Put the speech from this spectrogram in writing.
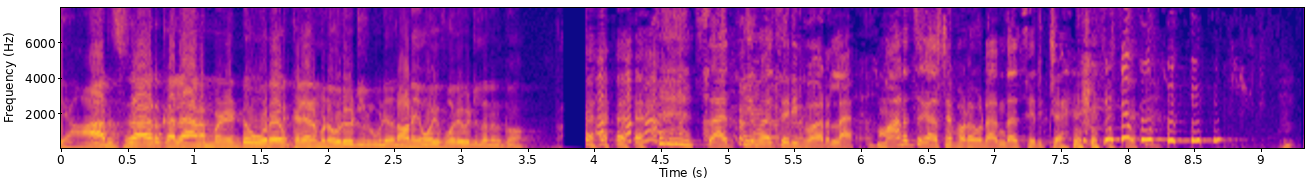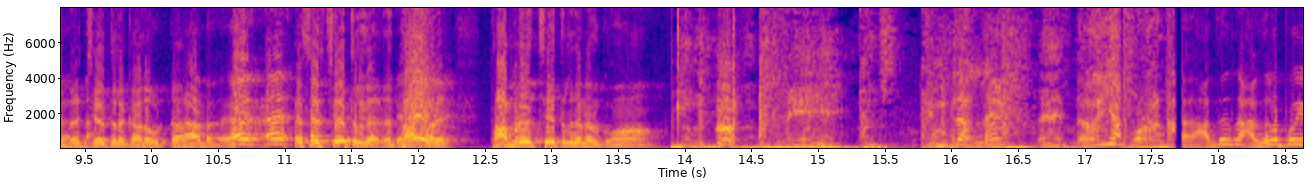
யார் சார் கல்யாணம் பண்ணிட்டு ஒரே கல்யாணம் பண்ண ஒரே வீட்டில் இருக்க முடியாது. நானும் ஒய்ஃப் ஒரே வீட்டில் தானே இருக்கோம். சத்தியமா சரி வரல மனசு கஷ்டப்படக்கூடாது தான் சிரிச்சேன். சேத்துல காலை விட்டா? சார் சேத்துல தாமரை. தாமரை சேத்துல தானே இருக்கும்? நிறைய அது அதுல போய்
